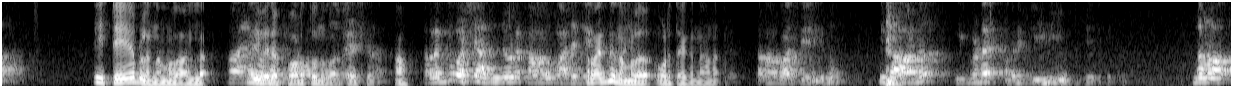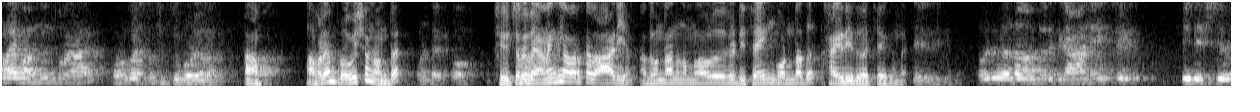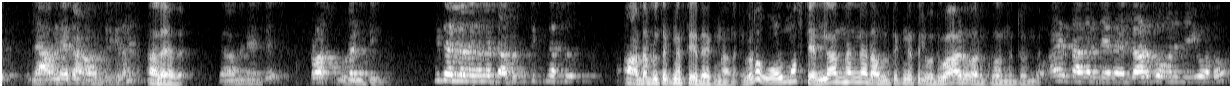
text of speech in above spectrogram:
ഈ ടേബിൾ നമ്മളല്ല ഇവർ പുറത്തുനിന്ന് പർച്ചേസ് ആ. റഗ് പക്ഷേ അതിന്റെ കൂടെ കളർ മാറ്റി റഗ് നമ്മൾ കൊടുത്തേക്കുന്നതാണ്. കളർ മാറ്റിയിരിക്കുന്നു ഇതാണ് ഇവിടെ അവർ ടി വി യൂസ് ചെയ്തിരിക്കുന്നത്. നമ്മൾ അപ്ലൈ പറഞ്ഞതിന് പ്രകാരം പുറകുവശത്ത് സ്വിച്ച് ബോർഡുകളാണ് ആ അവിടെയും പ്രൊവിഷൻ ഉണ്ട്. ഫ്യൂച്ചർ വേണമെങ്കിൽ അവർക്ക് അത് ആഡ് ചെയ്യാം. അതുകൊണ്ടാണ് നമ്മൾ അവിടെ ഒരു ഡിസൈൻ കൊണ്ട് അത് ഹൈഡ് ചെയ്ത് വെച്ചേക്കുന്നത്. ഒരു എന്താ പറയുക ഒരു ഗ്രാനൈറ്റ് ഫിനിഷ് ലാമിനേറ്റ് ആണ് കൊടുത്തിരിക്കുന്നത്. അതെ അതെ. ലാമിനേറ്റ് പ്ലസ് വുഡൻ ടീം ഇതെല്ലാം നിങ്ങളുടെ ഡബിൾ തിക്നെസ് ആ ഡബിൾ തിക്നെസ് ചെയ്തേക്കുന്നതാണ്. ഇവിടെ ഓൾമോസ്റ്റ് എല്ലാം തന്നെ ഡബിൾ തിക്നെസ്സിൽ ഒരുപാട് വർക്ക് വന്നിട്ടുണ്ട്. എന്താ അങ്ങനെ ചെയ്യുന്നത്? എല്ലായിടത്തും അങ്ങനെ ചെയ്യുമോ അതോ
